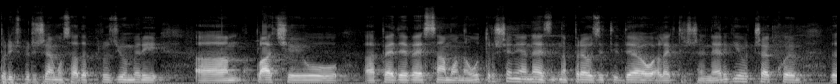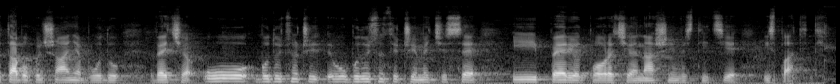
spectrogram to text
pri čemu sada prozjumeri plaćaju PDV samo na utrošenje, a ne na preuzeti deo električne energije. Očekujem da ta poboljšanja budu veća u budućnosti, u budućnosti čime će se i period povraćaja naše investicije isplatiti.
